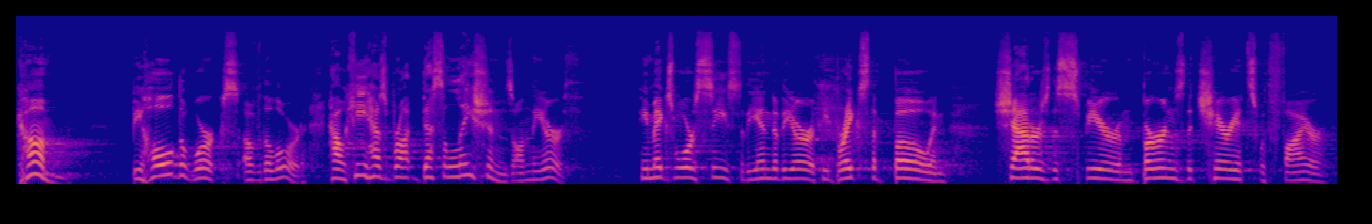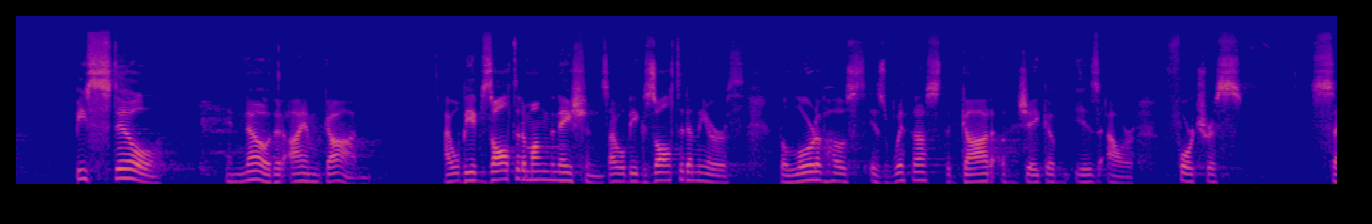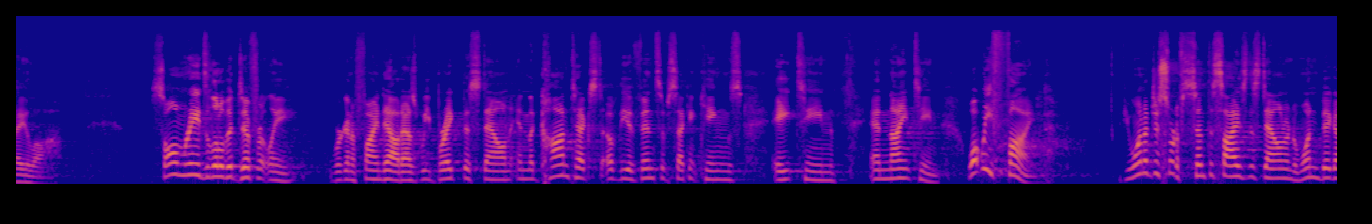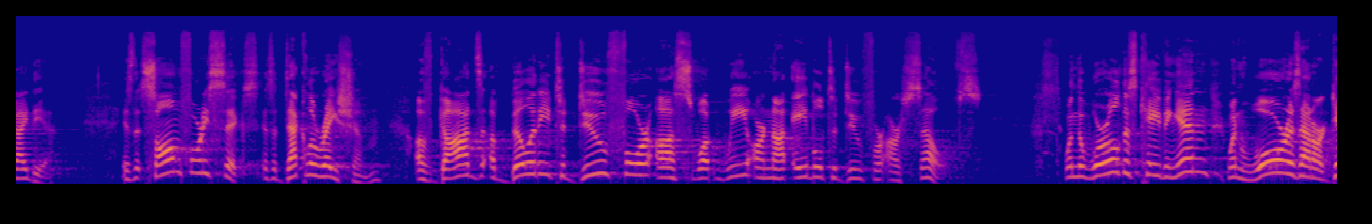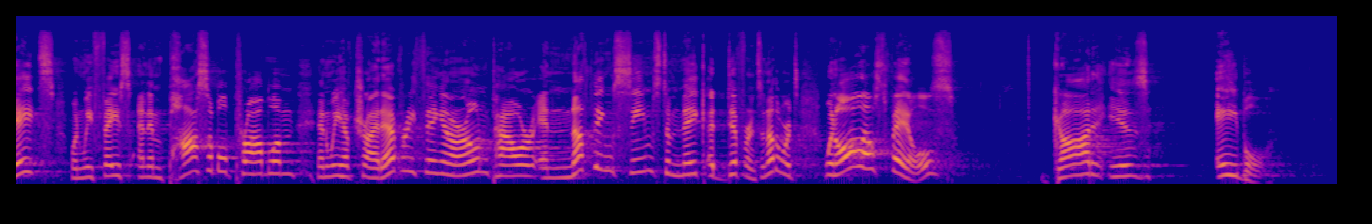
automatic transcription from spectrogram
Come, behold the works of the Lord, how he has brought desolations on the earth. He makes wars cease to the end of the earth. He breaks the bow and shatters the spear and burns the chariots with fire. Be still and know that I am God. I will be exalted among the nations. I will be exalted in the earth. The Lord of hosts is with us. The God of Jacob is our fortress. Selah. Psalm reads a little bit differently. We're going to find out as we break this down in the context of the events of 2 Kings 18 and 19. What we find, if you want to just sort of synthesize this down into one big idea, is that Psalm 46 is a declaration of God's ability to do for us what we are not able to do for ourselves. When the world is caving in, when war is at our gates, when we face an impossible problem and we have tried everything in our own power and nothing seems to make a difference. In other words, when all else fails, God is able.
